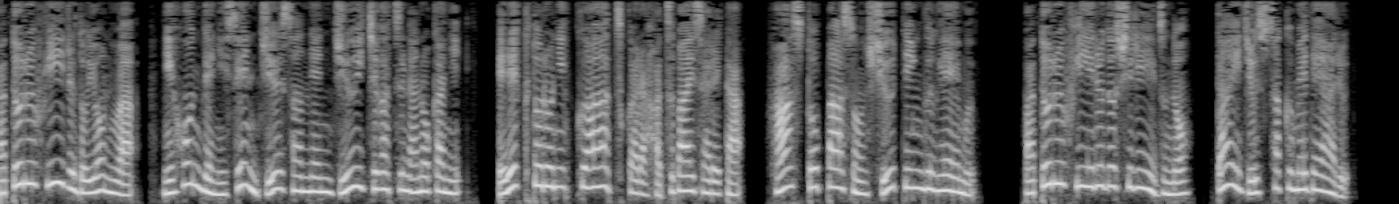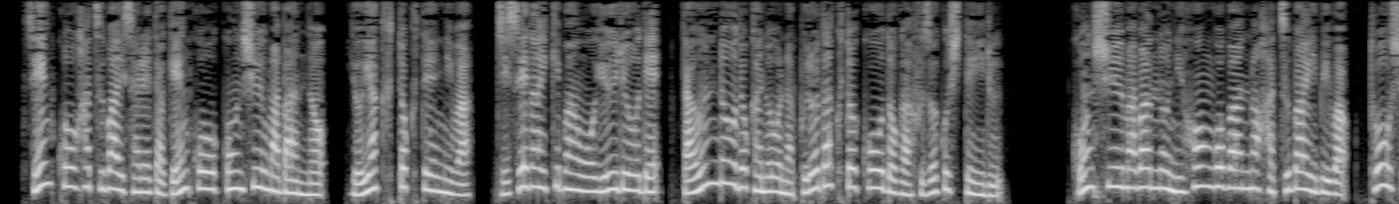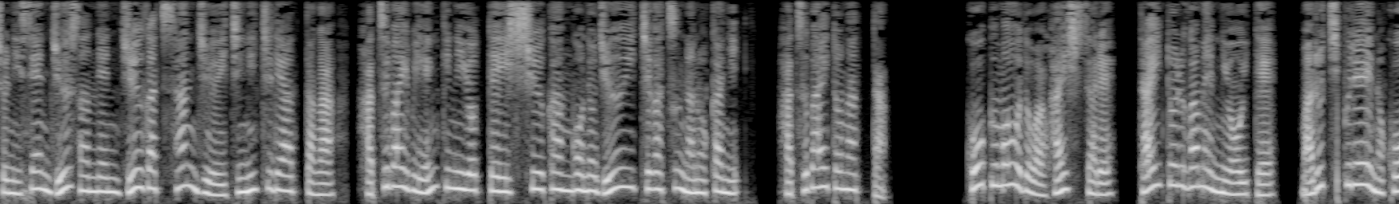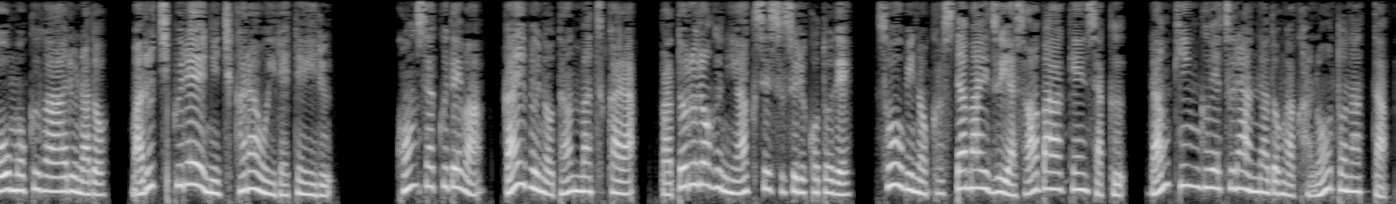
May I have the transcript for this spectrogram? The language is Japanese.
バトルフィールド4は日本で2013年11月7日にエレクトロニックアーツから発売されたファーストパーソンシューティングゲームバトルフィールドシリーズの第10作目である。先行発売された現行コンシューマ版の予約特典には次世代機版を有料でダウンロード可能なプロダクトコードが付属している。コンシューマ版の日本語版の発売日は当初2013年10月31日であったが、発売日延期によって1週間後の11月7日に発売となった。コープモードは廃止され、タイトル画面においてマルチプレイの項目があるなど、マルチプレイに力を入れている。今作では外部の端末からバトルログにアクセスすることで装備のカスタマイズやサーバー検索、ランキング閲覧などが可能となった。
